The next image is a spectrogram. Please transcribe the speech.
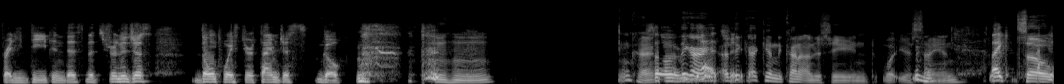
pretty deep in this, but really just don't waste your time, just go. Mm-hmm. Okay. So, I think yeah, I, I think I can kind of understand what you're Mhm. saying. like So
